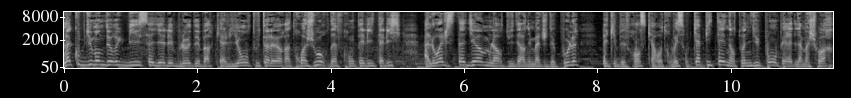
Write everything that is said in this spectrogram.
La Coupe du Monde de rugby, ça y est, les Bleus débarquent à Lyon tout à l'heure, à trois jours d'affronter l'Italie à l'OL Stadium lors du dernier match de poule. L'équipe de France qui a retrouvé son capitaine Antoine Dupont opéré de la mâchoire.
